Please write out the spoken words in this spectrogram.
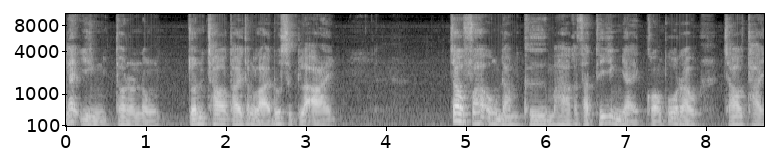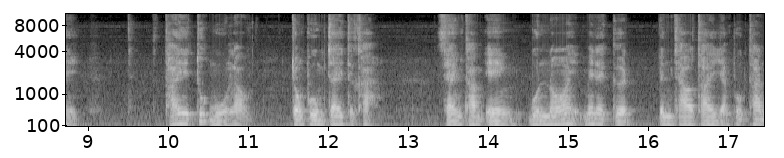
และยิ่งทรนงจนชาวไทยทั้งหลายรู้สึกละอาย เจ้าฟ้าองค์ดำคือมหากษัตริย์ที่ยิ่งใหญ่ของพวกเราชาวไทย ไทยทุกหมู่เหล่าจงภูมิใจเถอะค่ะ แสงคำเองบุญน้อยไม่ได้เกิดเป็นชาวไทยอย่างพวกท่าน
